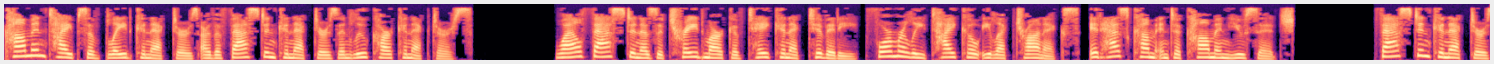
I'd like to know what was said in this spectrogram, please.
Common types of blade connectors are the Faston connectors and Lucar connectors. While Faston is a trademark of TE connectivity, formerly Tyco Electronics, it has come into common usage. Faston connectors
